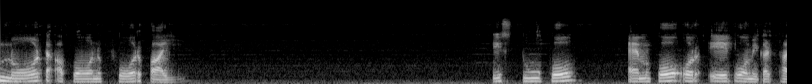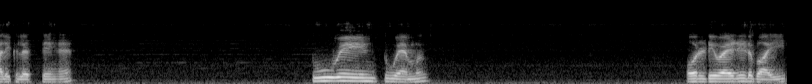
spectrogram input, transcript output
naught upon four pi इस टू को m को और ए को हम इकट्ठा लिख लेते हैं। Two way in two M और डिवाइडेड बाई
